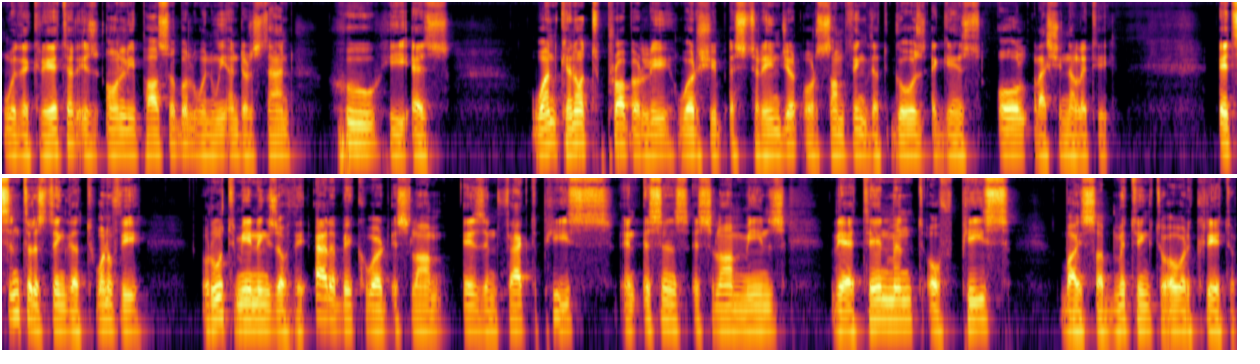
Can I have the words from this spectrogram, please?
with the Creator is only possible when we understand who He is. One cannot properly worship a stranger or something that goes against all rationality. It's interesting that one of the root meanings of the Arabic word Islam is in fact peace. In essence, Islam means the attainment of peace by submitting to our Creator.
